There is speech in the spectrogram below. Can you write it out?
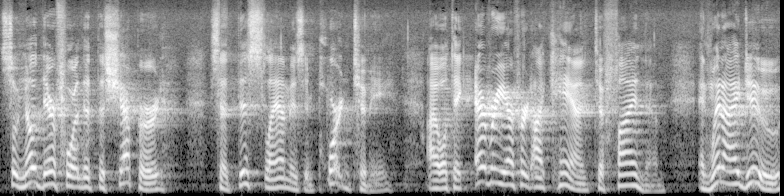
So note therefore that the shepherd said, "This lamb is important to me. I will take every effort I can to find them." And when I do,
